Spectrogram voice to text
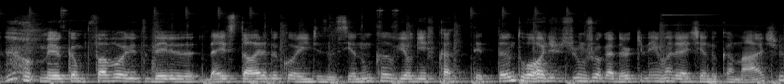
o meio-campo favorito dele da história do Corinthians. Assim, eu nunca vi alguém ficar ter tanto ódio de um jogador que nem o André tinha do Camacho.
